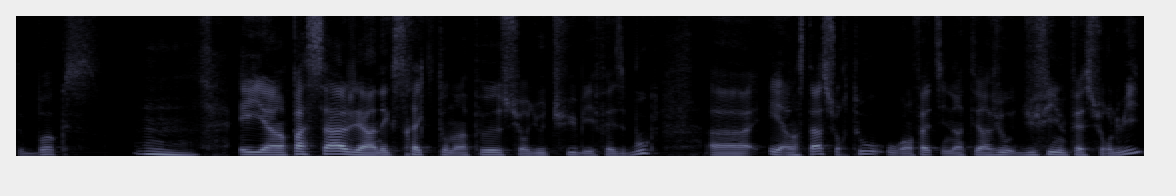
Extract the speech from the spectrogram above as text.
de boxe. Hmm. Et il y a un passage et un extrait qui tourne un peu sur YouTube et Facebook euh, et Insta surtout, où en fait une interview du film fait sur lui.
